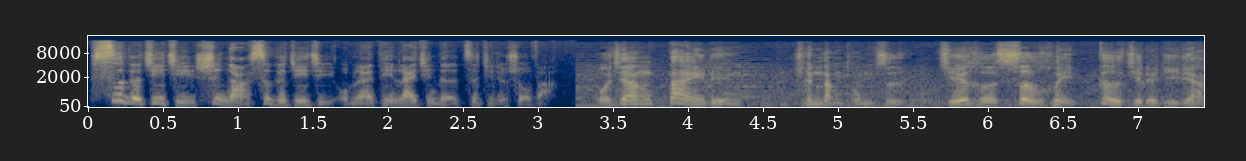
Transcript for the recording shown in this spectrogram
四个积极是哪四个积极？我们来听赖清德自己的说法。我将带领全党同志，结合社会各界的力量，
